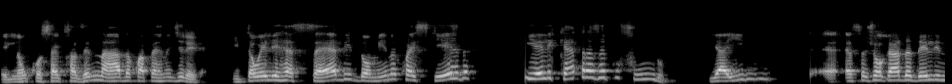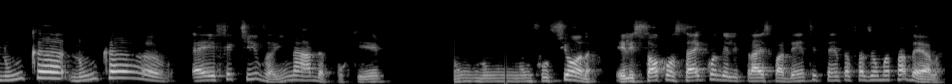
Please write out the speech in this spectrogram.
ele não consegue fazer nada com a perna direita. Então ele recebe, domina com a esquerda e ele quer trazer para o fundo. E aí essa jogada dele nunca, nunca é efetiva em nada, porque não, não, não funciona. Ele só consegue quando ele traz para dentro e tenta fazer uma tabela.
